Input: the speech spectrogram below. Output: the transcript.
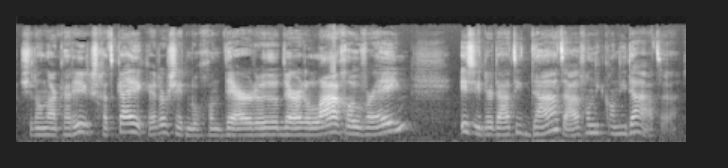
als je dan naar Carrierix gaat kijken, daar zit nog een derde, derde laag overheen. Is inderdaad die data van die kandidaten.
